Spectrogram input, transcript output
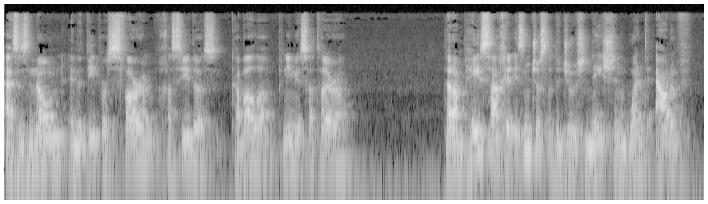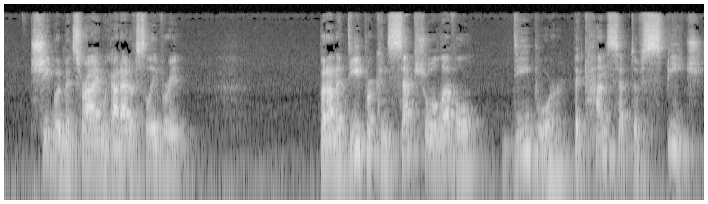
as is known in the deeper Sfarim, Chasidus, Kabbalah, Pnimius Satira, that on Pesach it isn't just that the Jewish nation went out of Shibud Mitzrayim, we got out of slavery. But on a deeper conceptual level, Dibur, the concept of speech,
